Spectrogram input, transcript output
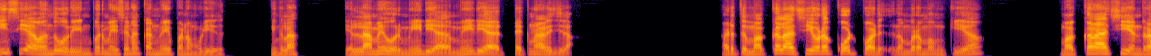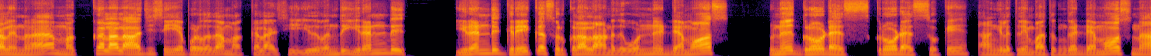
ஈஸியா வந்து ஒரு இன்ஃபர்மேஷன கன்வே பண்ண முடியுது. சரிங்களா? எல்லாமே ஒரு மீடியா மீடியா டெக்னாலஜி தான். அடுத்து மக்களாட்சியோட கோட்பாடு ரொம்ப ரொம்ப முக்கியம். மக்களாட்சி என்றால் என்னன்னா, மக்களால் ஆட்சி செய்யப்படுவதா மக்களாட்சி. இது வந்து 2 2 கிரேக்க சொற்களால் ஆனது. ஒன்று டெமாஸ், ஒன்று குரோடஸ் குரோடஸ் ஓகே. ஆங்கிலத்திலையும் பார்த்துக்கோங்க. டெமோஸ்னா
